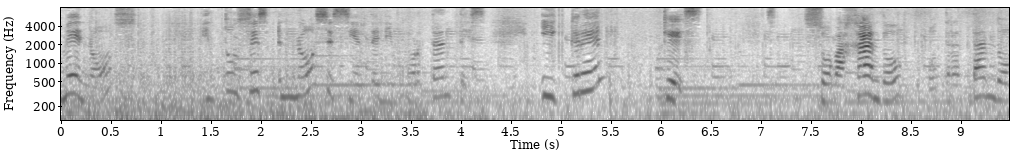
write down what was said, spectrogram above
menos, entonces no se sienten importantes y creen que es sobajando o tratando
